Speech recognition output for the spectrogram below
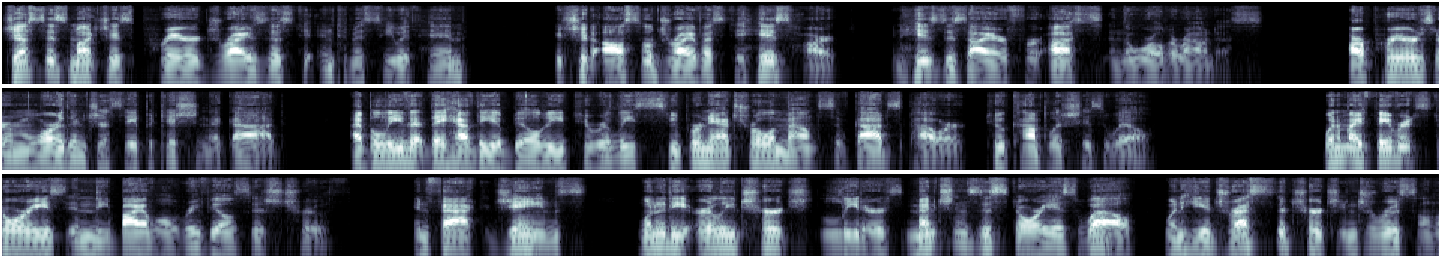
Just as much as prayer drives us to intimacy with Him, it should also drive us to His heart and His desire for us and the world around us. Our prayers are more than just a petition to God. I believe that they have the ability to release supernatural amounts of God's power to accomplish His will. One of my favorite stories in the Bible reveals this truth. In fact, James, one of the early church leaders, mentions this story as well when he addressed the church in Jerusalem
